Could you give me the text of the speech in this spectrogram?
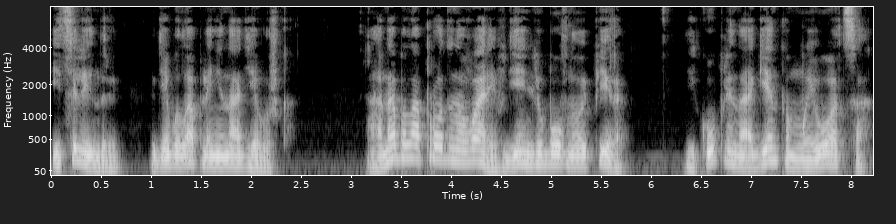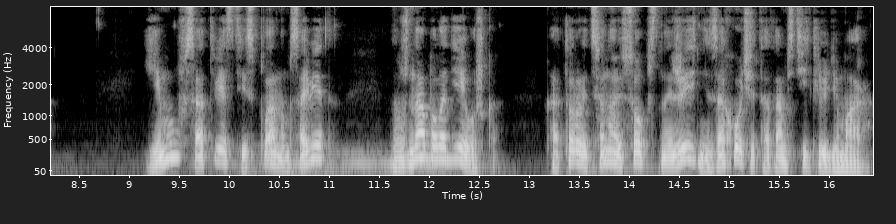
и цилиндры, где была пленена девушка. Она была продана Варе в день любовного пира и куплена агентом моего отца. Ему, в соответствии с планом совета, нужна была девушка, которая ценой собственной жизни захочет отомстить людям Ара.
